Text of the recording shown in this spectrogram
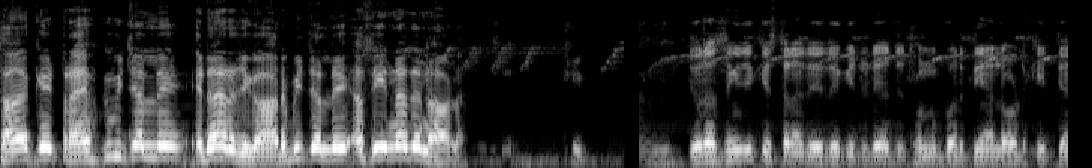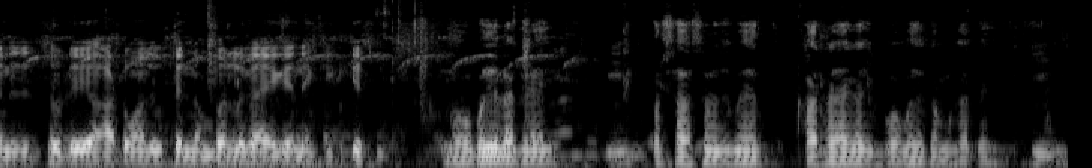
ਤਾਂ ਕਿ ਟ੍ਰੈਫਿਕ ਵੀ ਚੱਲੇ ਇਹਨਾਂ ਰੁਜ਼ਗਾਰ ਵੀ ਚੱਲੇ ਅਸੀਂ ਇਹਨਾਂ ਦੇ ਨਾਲ। ਜੋਰਾ ਸਿੰਘ ਜੀ ਕਿਸ ਤਰ੍ਹਾਂ ਦੇ ਦੇ ਕਿ ਜਿਹੜੇ ਅੱਜ ਤੁਹਾਨੂੰ ਵਰਦੀਆਂ ਲੋਡ ਕੀਤੀਆਂ ਨੇ ਤੇ ਤੁਹਾਡੇ ਆਟੋਆਂ ਦੇ ਉੱਤੇ ਨੰਬਰ ਲਗਾਏ ਗਏ ਨੇ ਕਿ ਕਿਸ ਬਹੁਤ ਵਧੀਆ ਲੱਗ ਰਿਹਾ ਜੀ। ਹੂੰ, ਪ੍ਰਸ਼ਾਸਨ ਜਿਵੇਂ ਕਰ ਰਿਹਾ ਹੈਗਾ ਜੀ ਬਹੁਤ ਵਧੀਆ ਕੰਮ ਕਰ ਰਿਹਾ ਜੀ। ਹੂੰ।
